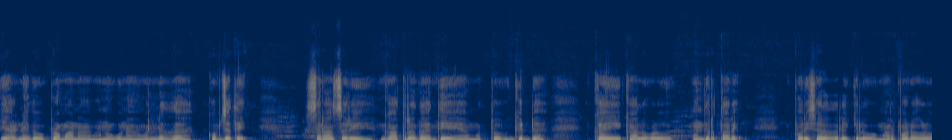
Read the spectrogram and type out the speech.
ಎರಡನೇದು ಪ್ರಮಾಣ ಅನುಗುಣವಲ್ಲದ ಕುಬ್ಜತೆ. ಸರಾಸರಿ ಗಾತ್ರದ ದೇಹ ಮತ್ತು ಗಿಡ್ಡ ಕೈ ಕಾಲುಗಳು ಹೊಂದಿರುತ್ತಾರೆ. ಪರಿಸರದಲ್ಲಿ ಕೆಲವು ಮಾರ್ಪಾಡುಗಳು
